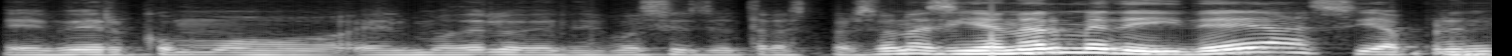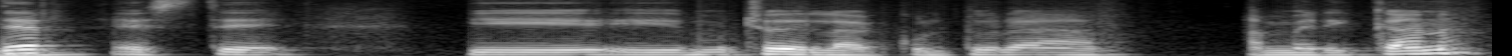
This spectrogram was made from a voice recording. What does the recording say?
eh, ver cómo el modelo de negocios de otras personas y llenarme de ideas y aprender, este, y, mucho de la cultura americana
